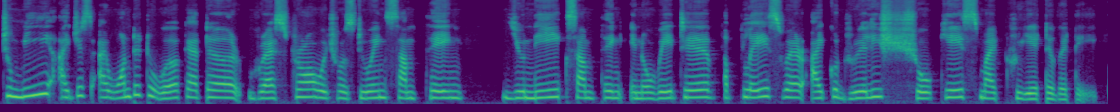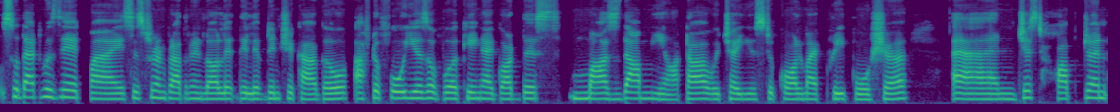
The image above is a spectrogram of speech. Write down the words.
to me, I just I wanted to work at a restaurant which was doing something unique, something innovative, a place where I could really showcase my creativity. So that was it. My sister and brother-in-law they lived in Chicago. After 4 years of working, I got this Mazda Miata which I used to call my pre-Porsche and just hopped and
